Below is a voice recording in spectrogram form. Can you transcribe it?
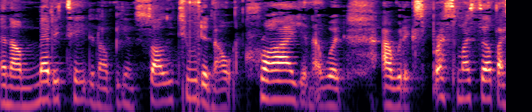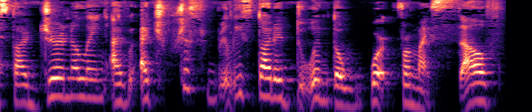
and I'll meditate and I'll be in solitude and I would cry and I would I would express myself. I started journaling. I I just really started doing the work for myself.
